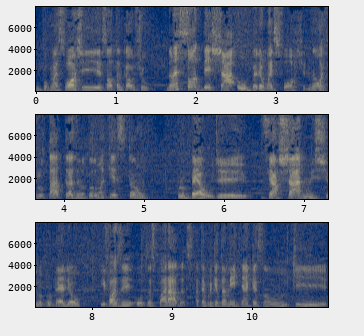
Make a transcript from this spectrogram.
um pouco mais forte e só tancar o Shu. Não é só deixar o Battle mais forte, não, aquilo tá trazendo toda uma questão pro Bell, de se achar num estilo pro Bell e fazer outras paradas. Até porque também tem a questão que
